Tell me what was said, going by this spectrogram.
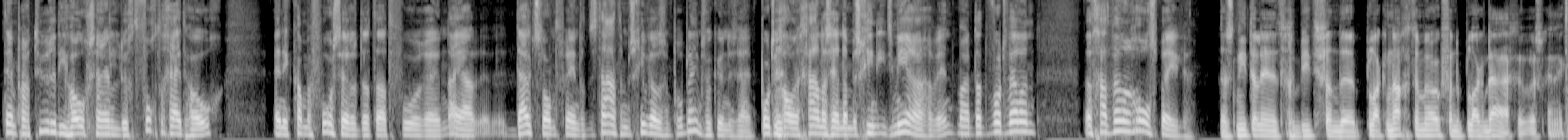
temperaturen die hoog zijn, luchtvochtigheid hoog... En ik kan me voorstellen dat dat voor uh, nou ja, Duitsland, Verenigde Staten... misschien wel eens een probleem zou kunnen zijn. Portugal en Ghana zijn daar misschien iets meer aan gewend. Maar dat, wordt wel een, dat gaat wel een rol spelen. Dat is niet alleen het gebied van de plaknachten... maar ook van de plakdagen waarschijnlijk.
